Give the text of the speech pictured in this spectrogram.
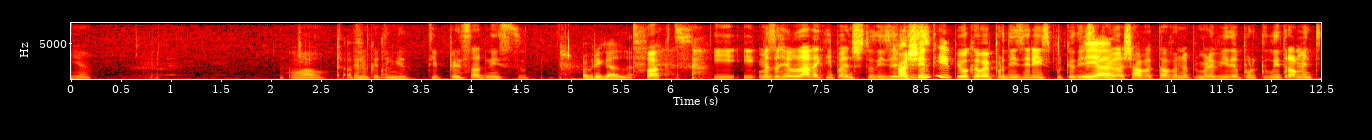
Yeah. Uau, Tá eu nunca tinha tipo, pensado nisso Obrigada. de facto. E, e- mas a realidade é que tipo, antes de tu dizeres Faz isso, sentido. eu acabei por dizer isso, porque eu disse Yeah. que eu achava que estava na primeira vida, porque literalmente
